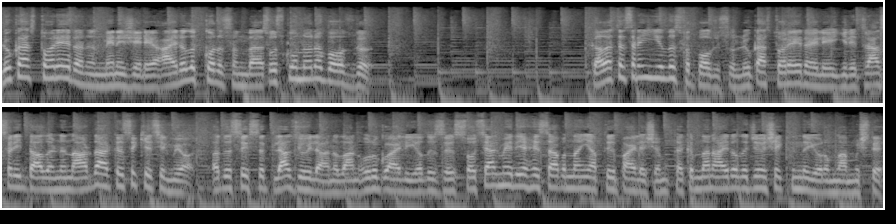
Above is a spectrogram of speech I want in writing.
Lucas Torreira'nın menajeri ayrılık konusunda suskunluğunu bozdu. Galatasaray'ın yıldız futbolcusu Lucas Torreira ile ilgili transfer iddialarının ardı arkası kesilmiyor. Adı sık sık Lazio ile anılan Uruguaylı yıldızı sosyal medya hesabından yaptığı paylaşım takımdan ayrılacağı şeklinde yorumlanmıştı.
